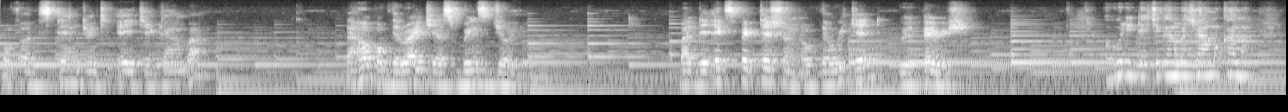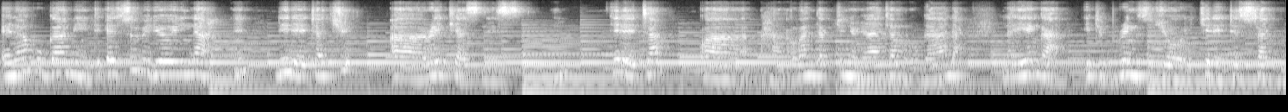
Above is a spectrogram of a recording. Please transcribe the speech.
Proverbs 10:28 egamba, The hope of the righteous brings joy, but the expectation of the wicked will perish. Owulidde ekigambo kya mukama. Era akugambye nti essuubi ly'olina eh, lireeta ki? Ah, righteousness. Hmm? kireeta ah, ha, oba nja kukinyonyola ntya mu luganda naye nga it brings joy kireeta essanyu.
